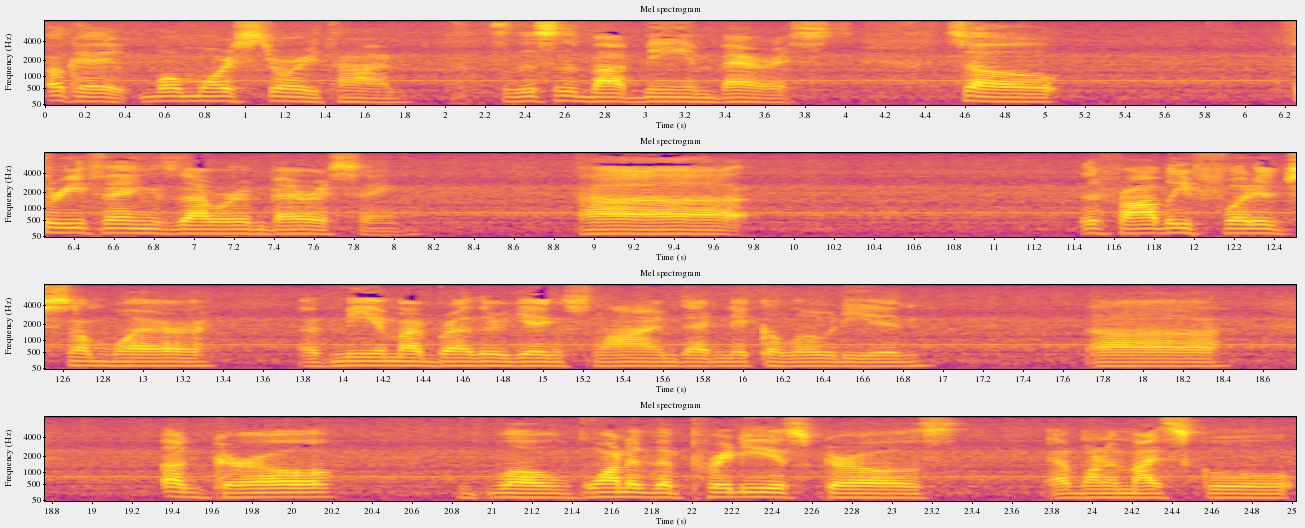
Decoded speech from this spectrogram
Okay, one more story time. So this is about being embarrassed. So three things that were embarrassing. Uh there's probably footage somewhere of me and my brother getting slimed at Nickelodeon. Uh a girl well, one of the prettiest girls at one of my school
